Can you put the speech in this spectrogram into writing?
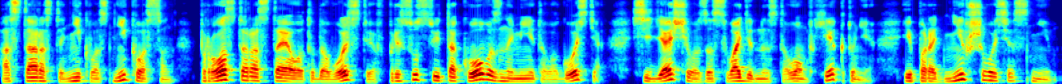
А староста Никвас Никвассон просто растаял от удовольствия в присутствии такого знаменитого гостя, сидящего за свадебным столом в Хектуне и породнившегося с ним.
